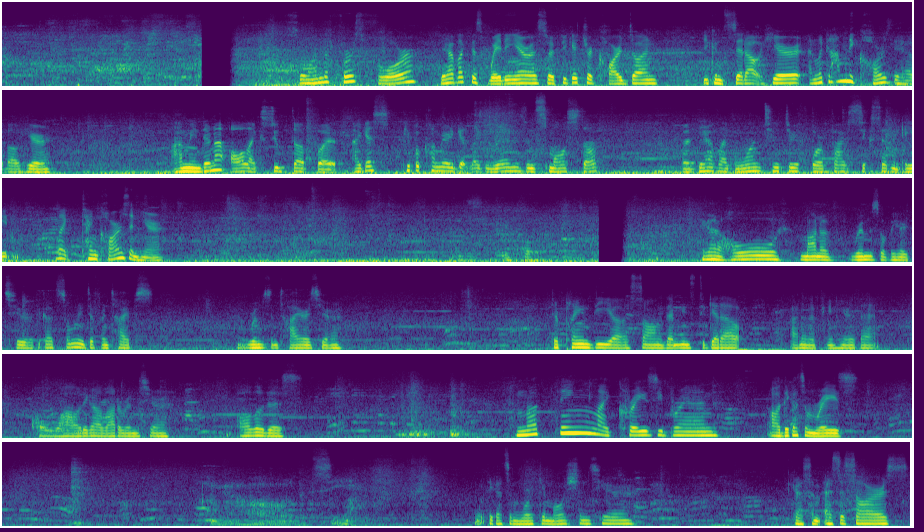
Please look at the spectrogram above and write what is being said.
So on the first floor, they have like this waiting area. So if you get your car done, you can sit out here. And look at how many cars they have out here. I mean, they're not all like souped up, but I guess people come here to get like rims and small stuff. But they have like one, two, three, four, five, six, seven, eight, like 10 cars in here. They got a whole amount of rims over here too. They got so many different types. Rims and tires here. They're playing the uh, song that means to get out. I don't know if you can hear that. Oh wow, they got a lot of rims here. All of this. Nothing like crazy brand. Oh, they got some Rays. Oh, let's see. They got some Work Emotions here. Got some SSRs.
